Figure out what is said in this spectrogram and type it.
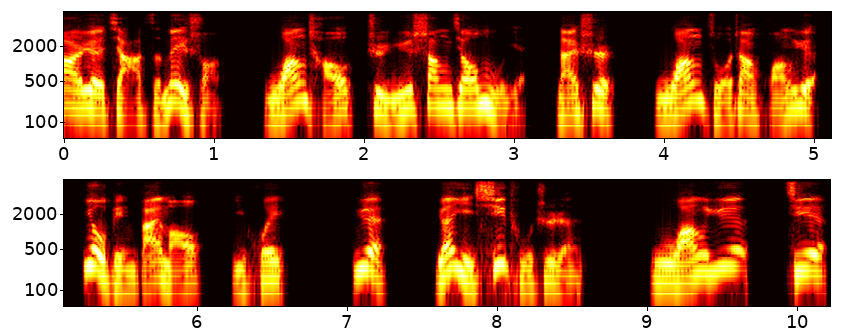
二月甲子妹爽，武王朝至于商郊牧野，乃是武王左杖黄钺，右秉白毛，以挥月。原以西土之人，武王曰：“皆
